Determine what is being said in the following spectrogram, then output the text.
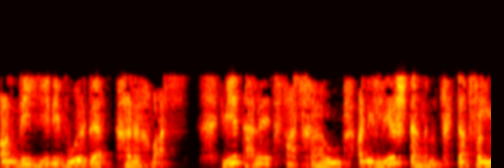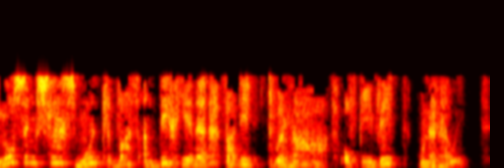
aan wie hierdie woorde gerig was. Jy weet, hulle het vasgehou aan die leerstelling dat verlossing slegs moontlik was aan diegene wat die Torah of die wet onderhou het.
